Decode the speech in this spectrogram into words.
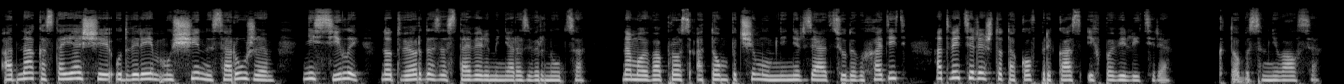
однако стоящие у дверей мужчины с оружием не силой, но твердо заставили меня развернуться – на мой вопрос о том, почему мне нельзя отсюда выходить, ответили, что таков приказ их повелителя. Кто бы сомневался.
